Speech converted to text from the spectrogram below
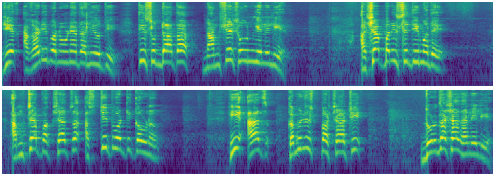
जी एक आघाडी बनवण्यात आली होती ती सुद्धा आता नामशेष होऊन गेलेली आहे. अशा परिस्थितीमध्ये आमच्या पक्षाचं अस्तित्व टिकवणं ही आज कम्युनिस्ट पक्षाची दुर्दशा झालेली आहे.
